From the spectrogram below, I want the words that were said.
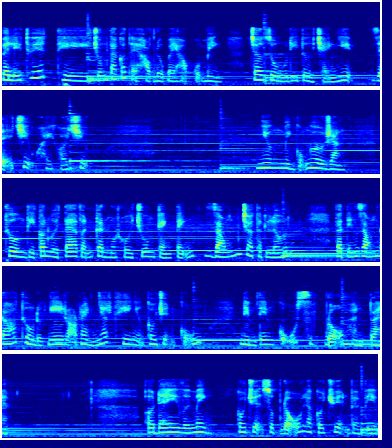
Về lý thuyết thì chúng ta có thể học được bài học của mình, cho dù đi từ trải nghiệm, dễ chịu hay khó chịu. Nhưng mình cũng ngờ rằng, thường thì con người ta vẫn cần một hồi chuông cảnh tỉnh, gióng cho thật lớn. Và tiếng gióng đó thường được nghe rõ ràng nhất khi những câu chuyện cũ, niềm tin cũ sụp đổ hoàn toàn. Ở đây với mình câu chuyện sụp đổ là câu chuyện về việc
